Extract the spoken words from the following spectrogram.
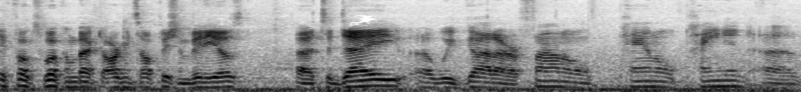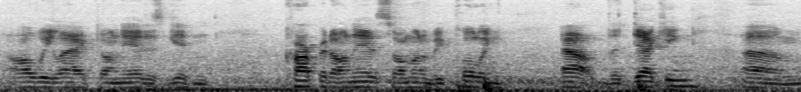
Hey folks, welcome back to Arkansas Fishing Videos. Uh, today uh, we've got our final panel painted. Uh, all we lack on it is getting carpet on it, so I'm going to be pulling out the decking um,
